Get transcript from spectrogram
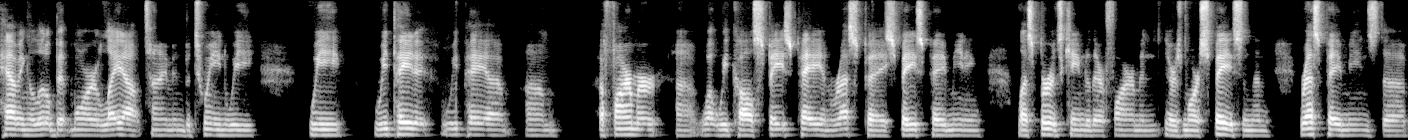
having a little bit more layout time in between, we we we paid we pay a um, a farmer uh, what we call space pay and rest pay. Space pay meaning less birds came to their farm and there's more space, and then rest pay means the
